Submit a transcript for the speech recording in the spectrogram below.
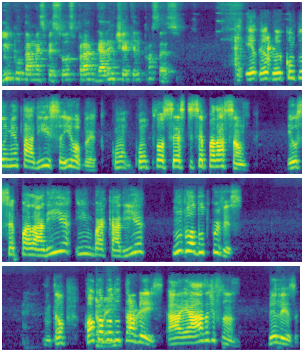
e imputar mais pessoas para garantir aquele processo. Eu, eu, eu, complementaria isso aí, Roberto, com, com o processo de separação. Eu separaria e embarcaria um produto por vez. Então, qual que é o produto da vez? Ah, é a asa de frango. Beleza.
